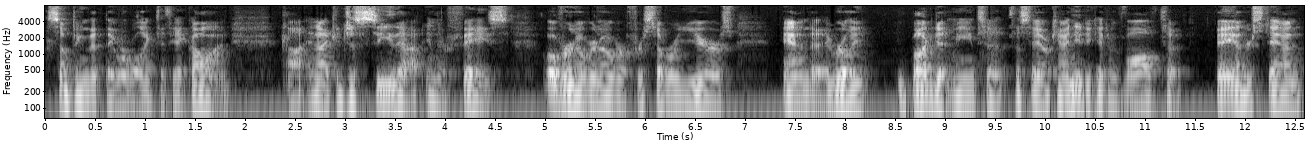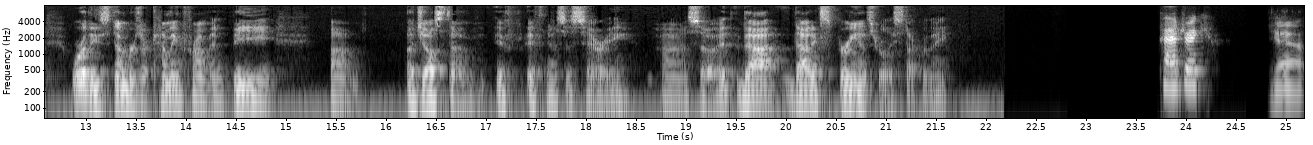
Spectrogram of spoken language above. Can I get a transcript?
something that they were willing to take on, uh, and I could just see that in their face over and over and over for several years, and it really bugged at me to to say, okay, I need to get involved to a understand where these numbers are coming from, and b um, adjust them if if necessary. Uh, so it, that that experience really stuck with me. Patrick? Yeah.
